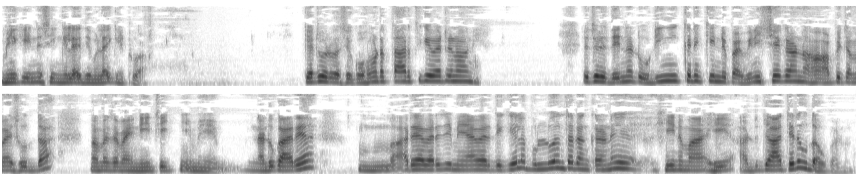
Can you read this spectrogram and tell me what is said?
මේකේ ඉන්න සිංහලයි දෙමළයි ගැටුවා. ගැටුවට පස්සේ කොහොමද තාර්ථිකේ වැටෙනවනේ. ඒතර දෙන්නට උඩින් එක්කෙනෙක් ඉන්න එපා විනිශ්චය කරන්න අපි තමයි සුද්ධා මම තමයි නීතිඥ මේ නඩුකාරයා ආර්ය වැරදි මෙයා වැරදි කියලා පුළුවන් තරම් කරන්නේ හීනමා අඩු જાතියට උදව් කරනවා.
